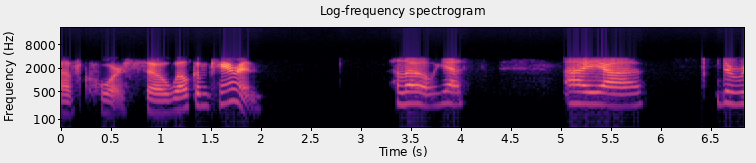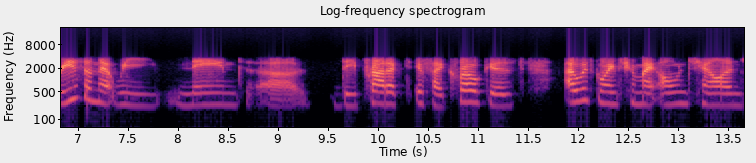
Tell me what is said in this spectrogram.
of course. So, welcome, Karen. Hello. Yes, I. Uh, the reason that we named uh, the product "If I Croak" is I was going through my own challenge,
